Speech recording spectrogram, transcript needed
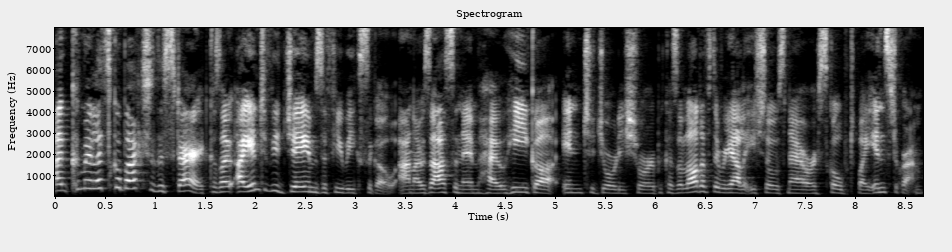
And come here, let's go back to the start because I, I interviewed James a few weeks ago and I was asking him how he got into Geordie Shore because a lot of the reality shows now are scoped by Instagram.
